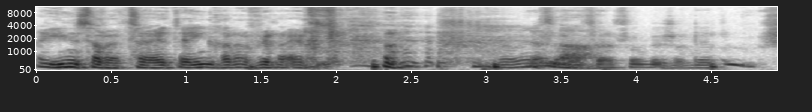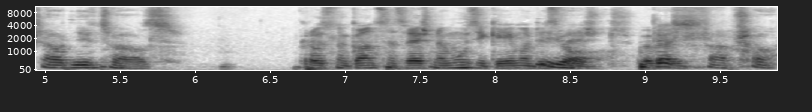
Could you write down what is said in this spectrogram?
In unserer Zeit, engerer vielleicht, Ja, ist halt sowieso nicht. schaut nicht so aus. Großen und Ganzen, es wirst noch Musik geben und das Ja, wirst Das hab schon.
